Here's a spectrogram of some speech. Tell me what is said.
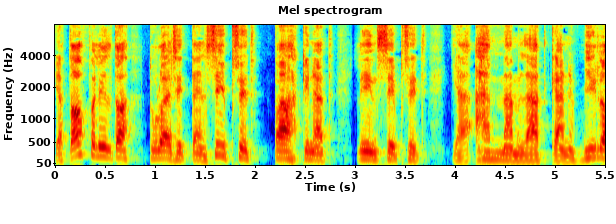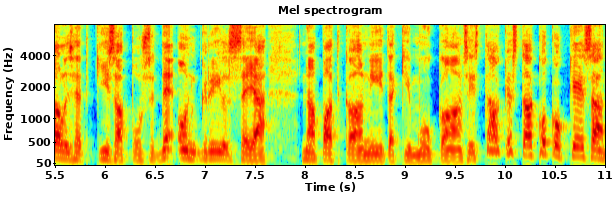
Ja Taffelilta tulee sitten sipsit, pähkinät, linssipsit ja MM-lätkän viralliset kisapussit. Ne on grillsejä, napatkaa niitäkin mukaan. Siis tää oikeastaan koko kesä,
